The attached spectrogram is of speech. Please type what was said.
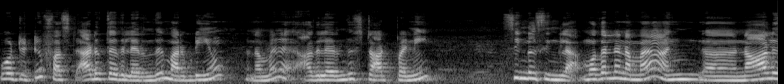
போட்டுட்டு ஃபஸ்ட் அடுத்ததுலேருந்து மறுபடியும் நம்ம அதிலேருந்து ஸ்டார்ட் பண்ணி சிங்கிள் சிங்கிளாக முதல்ல நம்ம அஞ் நாலு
